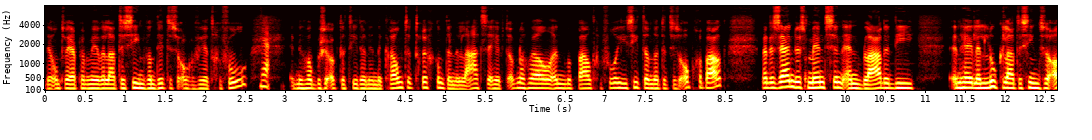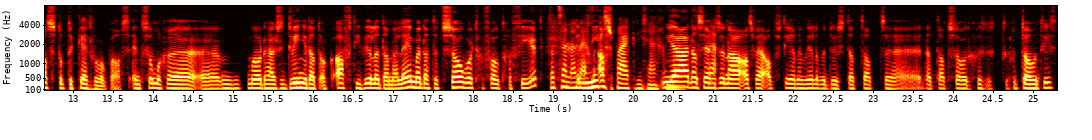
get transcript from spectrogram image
de ontwerper mee wil laten zien van dit is ongeveer het gevoel. Ja. En nu hopen ze ook dat die dan in de kranten terugkomt. En de laatste heeft ook nog wel een bepaald gevoel. Je ziet dan dat het is opgebouwd. Maar er zijn dus mensen en bladen die een hele look laten zien zoals het op de catwalk was. En sommige ehm, modehuizen dwingen dat ook af. Die willen dan alleen maar dat het zo wordt gefotografeerd. Dat zijn dan En echt niet- afspraken die zijn gemaakt. Ja, dan zeggen Ja. ze nou, als wij adverteren, dan willen we dus dat dat, eh, dat, dat zo ge- getoond is.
